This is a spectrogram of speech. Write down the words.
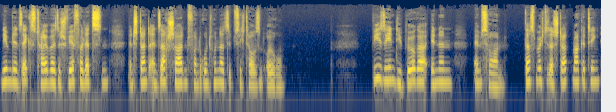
Neben den sechs teilweise Schwerverletzten entstand ein Sachschaden von rund 170.000 Euro. Wie sehen die BürgerInnen Emshorn? Das möchte das Stadtmarketing,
